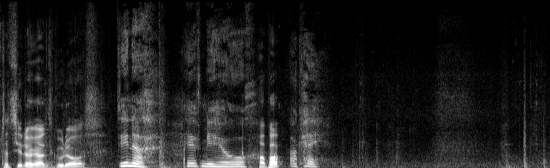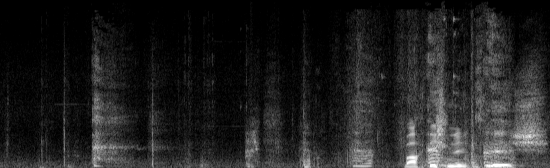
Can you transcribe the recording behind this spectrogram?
Das sieht doch ganz gut aus. Dina, hilf mir hier hoch. Hopp, hopp. Okay. Mach dich nützlich.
